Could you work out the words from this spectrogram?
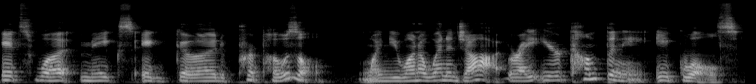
It's what makes a good proposal when you want to win a job, right? Your company equals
